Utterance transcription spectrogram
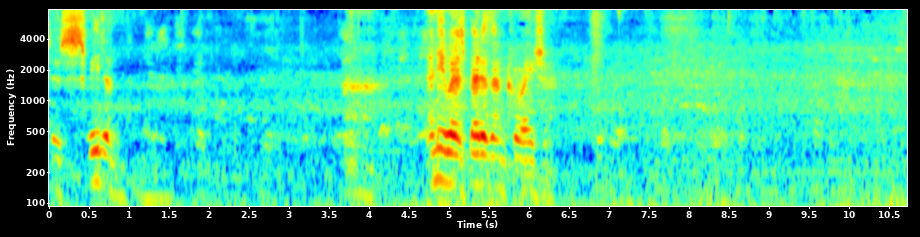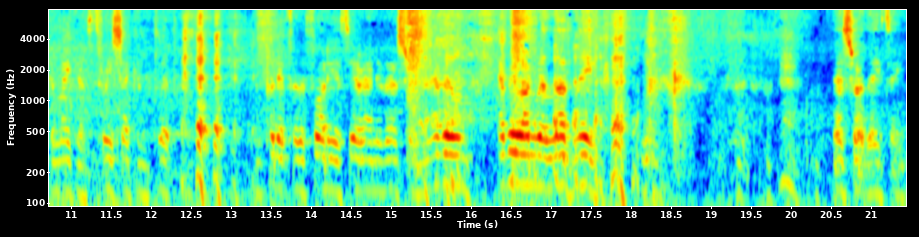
to Sweden. Uh, anywhere is better than Croatia. Make a three-second clip and put it for the 40th year anniversary, and everyone, everyone will love me. That's what they think.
